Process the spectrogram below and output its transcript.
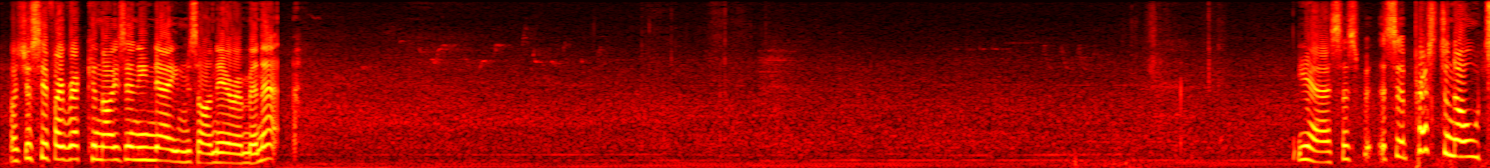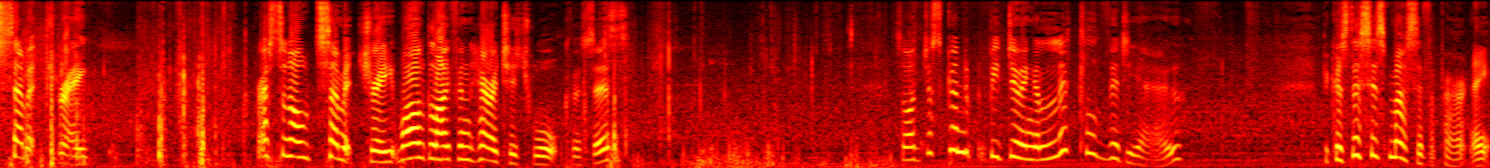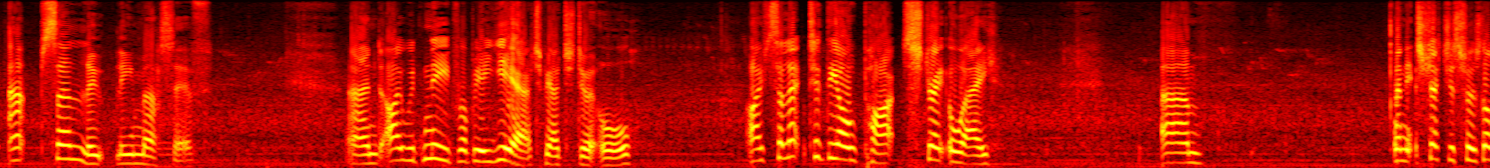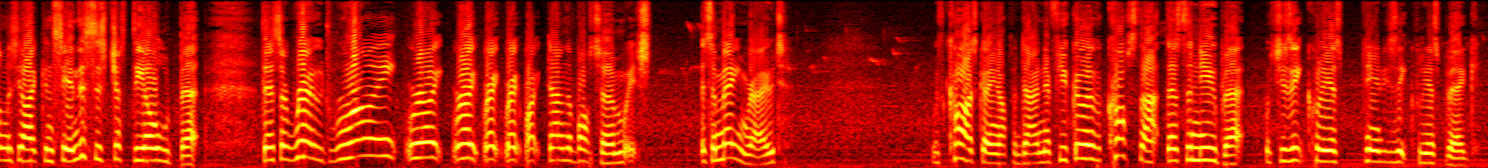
I'll just see if I recognise any names on here a minute. Yes, it's, it's a Preston Old Cemetery. Preston Old Cemetery Wildlife and Heritage Walk this is. So I'm just going to be doing a little video because this is massive apparently, absolutely massive. And I would need probably a year to be able to do it all. I've selected the old part straight away. Um, and it stretches for as long as the eye can see and this is just the old bit there's a road right right right right right right down the bottom which is a main road with cars going up and down. If you go across that there's the new bit which is equally as nearly as equally as big.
